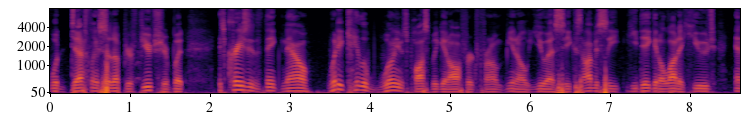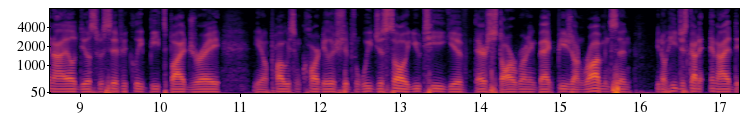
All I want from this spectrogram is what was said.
would definitely set up your future. But it's crazy to think now. What did Caleb Williams possibly get offered from, you know, USC? Because obviously he did get a lot of huge NIL deals, specifically Beats by Dre, you know, probably some car dealerships. We just saw UT give their star running back Bijan Robinson. You know, he just got an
